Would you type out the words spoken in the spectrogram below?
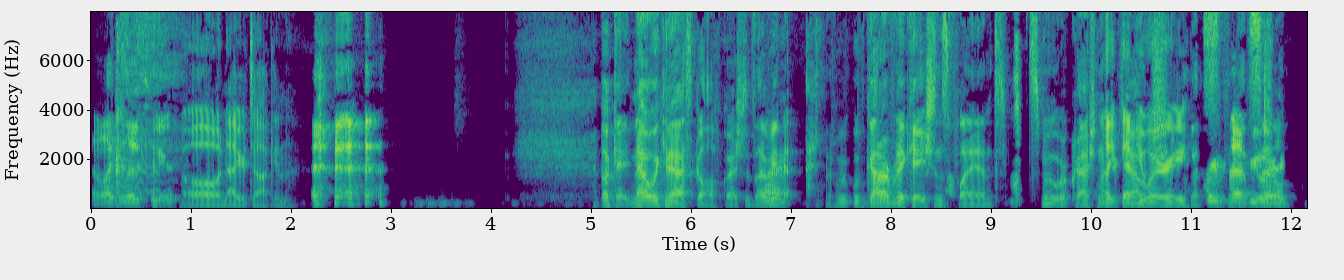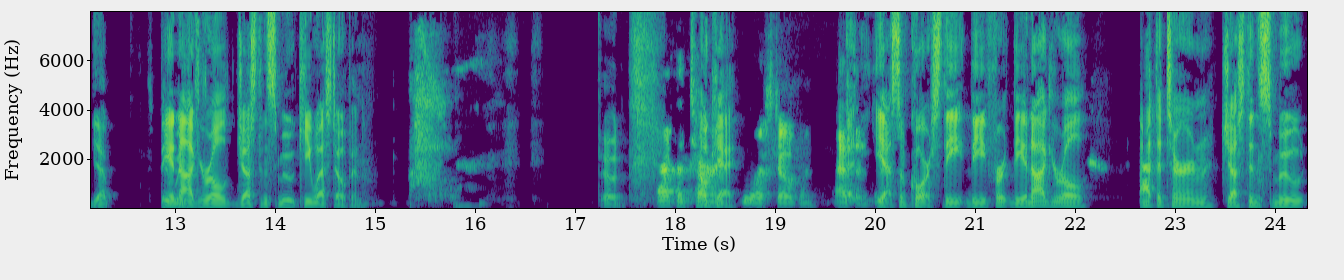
that like lives here. Oh, now you're talking. Okay, now we can ask golf questions. I All mean, we- we've got our vacations planned. Smoot, we're crashing on Late your couch. February. That's, Late that's February. settled. Yep, The Two weeks. inaugural Justin Smoot Key West Open. dude. At the turn, Okay. West Open. At the Uh, yes, of course. The the for, the inaugural at the turn Justin Smoot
